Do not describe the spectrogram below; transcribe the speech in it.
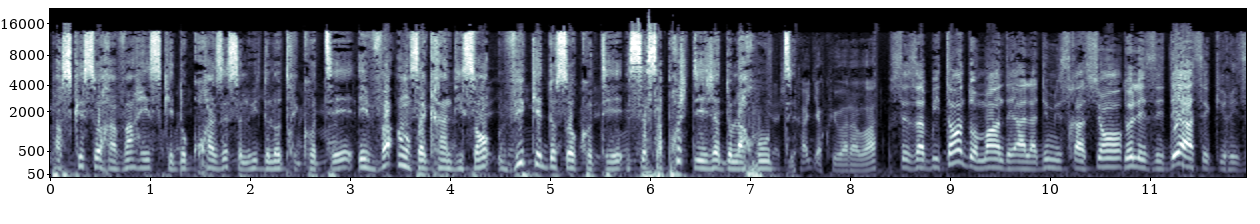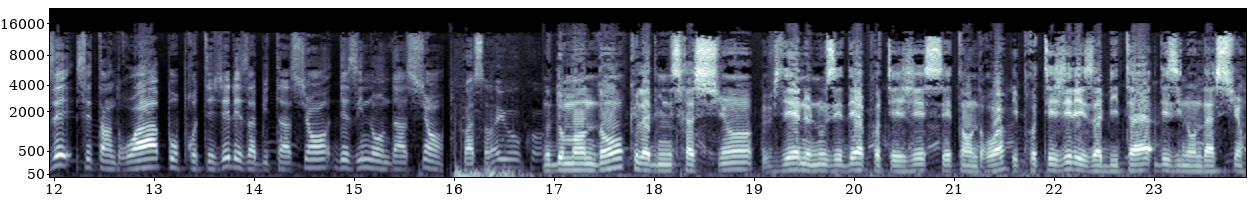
parce que ce ravin risque de croiser celui de l'autre côté et va en s'agrandissant vu que de ce côté, ça s'approche déjà de la route. Ces habitants demandent à l'administration de les aider à sécuriser cet endroit pour protéger les habitations des inondations. Nous demandons que l'administration vienne nous aider à protéger cet endroit et protéger les habitats des inondations.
